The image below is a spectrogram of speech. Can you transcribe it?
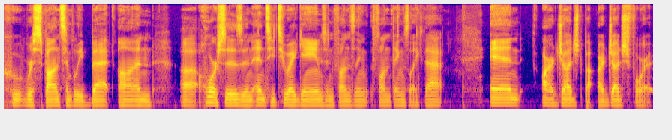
who responsibly bet on uh, horses and NCAA games and fun, thing, fun things like that, and are judged by, are judged for it.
